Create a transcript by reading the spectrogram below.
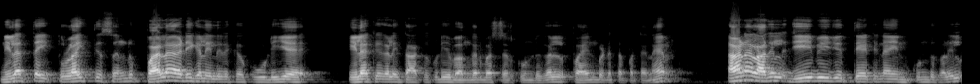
நிலத்தை துளைத்து சென்று பல அடிகளில் இருக்கக்கூடிய இலக்குகளை தாக்கக்கூடிய பங்கர் பஸ்டர் குண்டுகள் பயன்படுத்தப்பட்டன. ஆனால் அதில் ஜிபிஜி தேர்ட்டி நைன் குண்டுகளில்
